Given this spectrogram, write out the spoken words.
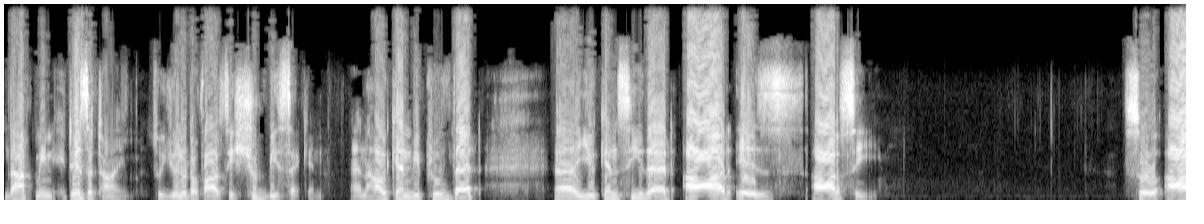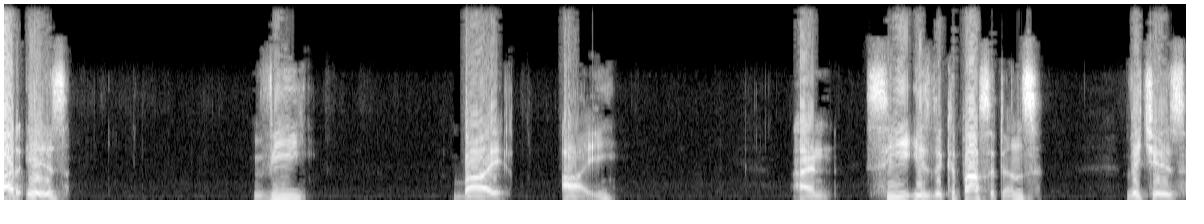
That means it is a time. So unit of RC should be second. And how can we prove that? Uh, you can see that R is RC. So R is V by I and C is the capacitance which is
